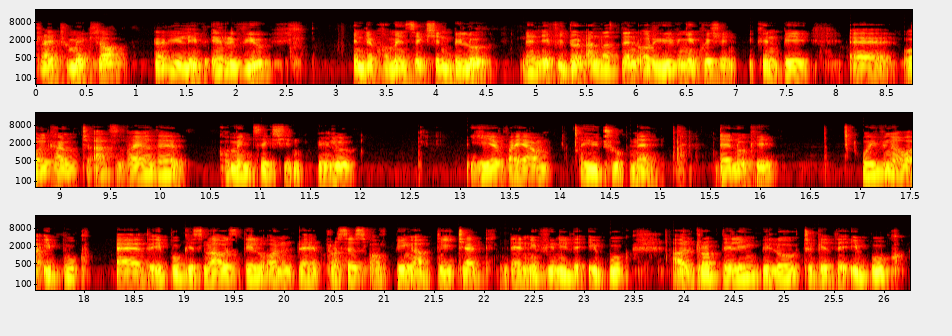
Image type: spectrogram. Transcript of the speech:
try to make sure that you leave a review in the comment section below. Then if you don't understand or you're having a question you can be uh, welcome to ask via the comment section below here via youtube ne? then okay we're having our ebook uh, the ebook is now still on the process of being updated. Then if you need the ebook i'll drop the link below to get the ebook.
